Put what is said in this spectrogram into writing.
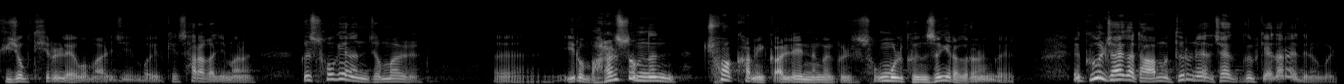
귀족 티를 내고 말이지 뭐 이렇게 살아가지만은 그 속에는 정말 에, 이로 말할 수 없는 추악함이 깔려 있는 걸 속물 근성이라 그러는 거예요. 그걸 자기가 다 한번 드러내야 돼. 자기가 그걸 깨달아야 되는 거죠.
